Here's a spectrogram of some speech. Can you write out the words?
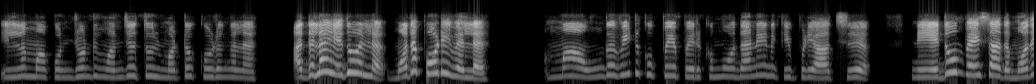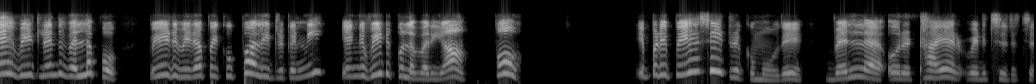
இல்லம்மா கொஞ்சோண்டு மஞ்சத்தூள் மட்டும் கொடுங்களேன். அதெல்லாம் எதுவும் இல்ல. மொத போடி வெல்ல அம்மா உங்க வீட்டு குப்பையை பெருக்கும் போதானே தானே எனக்கு இப்படி ஆச்சு? நீ எதுவும் பேசாத. மொத என் வீட்ல இருந்து வெளில போ. வீடு வீடா போய் குப்பை அள்ளிட்டு இருக்க. நீ எங்க வீட்டுக்குள்ள வரியா? போ. இப்படி பேசிட்டு இருக்கும் போதே வெளில ஒரு டயர் வெடிச்சிருச்சு.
